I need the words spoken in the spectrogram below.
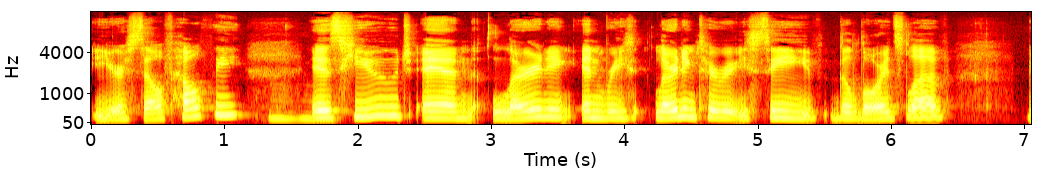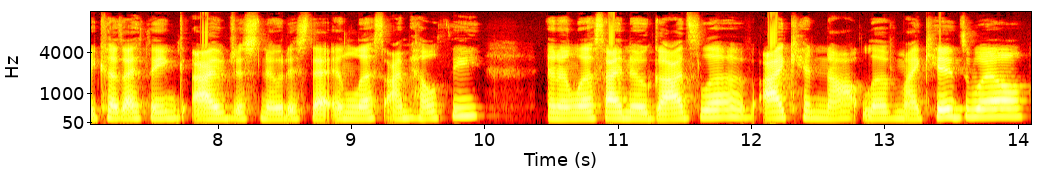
yourself healthy Mhm. is huge and learning and re- learning to receive the Lord's love because I think I've just noticed that unless I'm healthy and unless I know God's love, I cannot love my kids well.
